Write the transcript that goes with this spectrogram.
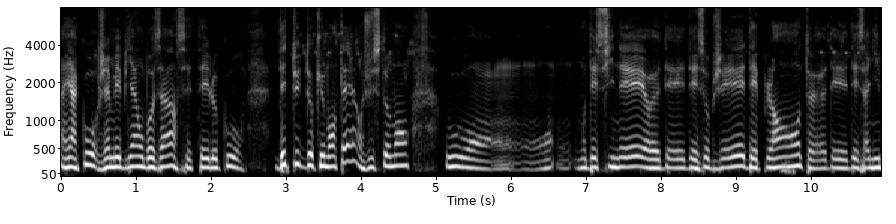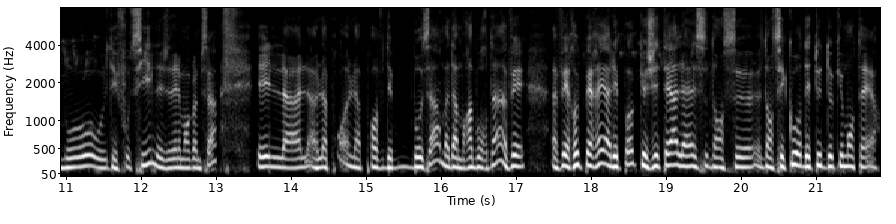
un cours j'aimais bien aux beaux-arts, c'était le cours d'études documentaires, justement, où on, dessinait euh, des, objets, des plantes, euh, des, animaux, des fossiles, des éléments comme ça. Et la, prof des beaux-arts, Madame Rabourdin, avait, repéré à l'époque que j'étais à l'aise dans, dans ces cours d'études documentaires.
